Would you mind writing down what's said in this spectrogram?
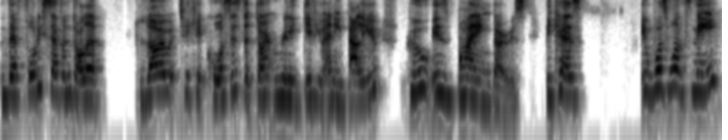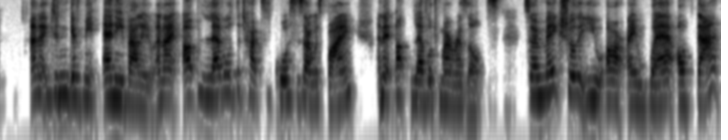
the $47 low ticket courses that don't really give you any value, who is buying those? Because it was once me and it didn't give me any value. And I up leveled the types of courses I was buying and it up leveled my results. So make sure that you are aware of that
